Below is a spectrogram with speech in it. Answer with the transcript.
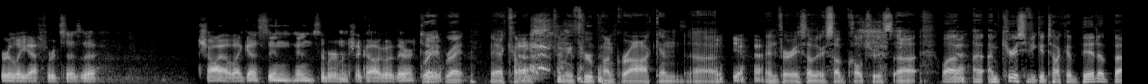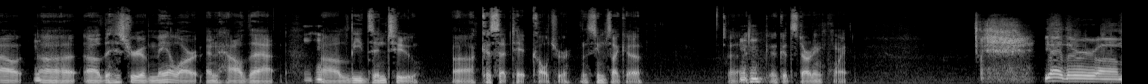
early efforts as a child, I guess, in, in suburban Chicago there too. Right, right, yeah, coming coming through punk rock and uh, Yeah. and various other subcultures. Uh, well, Yeah. I'm, I'm curious if you could talk a bit about uh, uh, the history of mail art and how that Mm-hmm. uh, leads into uh, cassette tape culture. It seems like a a, Mm-hmm. a good starting point. Yeah, there um,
